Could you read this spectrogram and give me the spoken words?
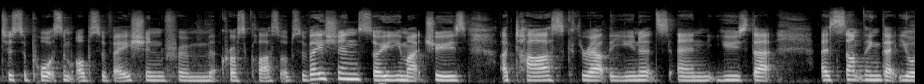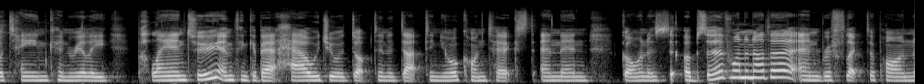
to support some observation from cross class observations. So you might choose a task throughout the units and use that as something that your team can really plan to and think about how would you adopt and adapt in your context and then go and observe one another and reflect upon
